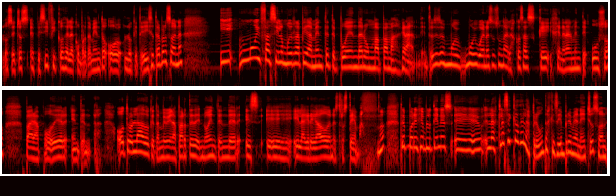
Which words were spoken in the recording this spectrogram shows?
los hechos específicos del comportamiento o lo que te dice otra persona y muy fácil o muy rápidamente te pueden dar un mapa más grande. Entonces es muy, muy bueno, eso es una de las cosas que generalmente uso para poder entender. Otro lado que también viene aparte de no entender es eh, el agregado de nuestros temas. ¿no? Entonces, por ejemplo, tienes eh, las clásicas de las preguntas que siempre me han hecho son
